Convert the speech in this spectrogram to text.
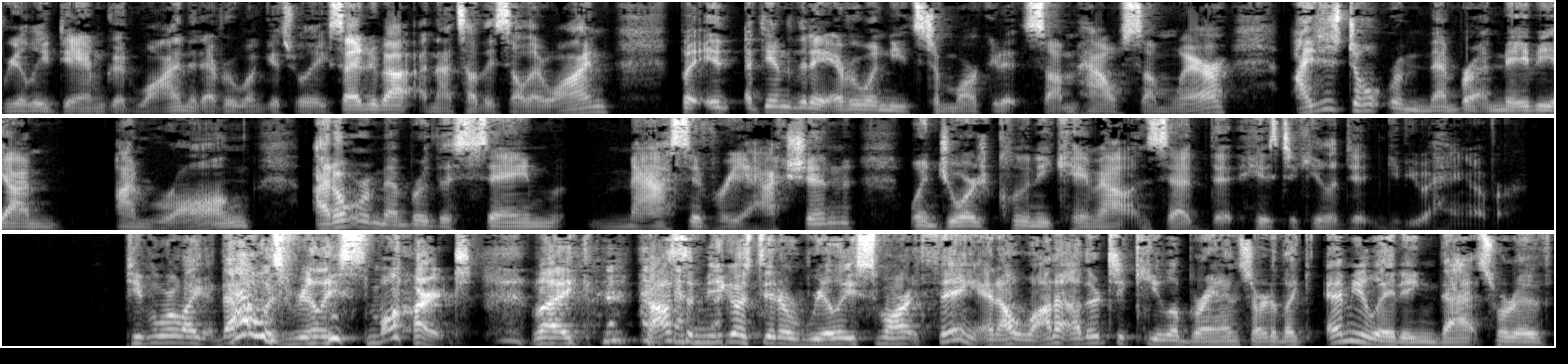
really damn good wine that everyone gets really excited about, and that's how they sell their wine. But it, at the end of the day, everyone needs to market it somehow, somewhere. I just don't remember, and maybe I'm I'm wrong. I don't remember the same massive reaction when George Clooney came out and said that his tequila didn't give you a hangover people were like, that was really smart. Like Casamigos did a really smart thing. And a lot of other tequila brands started like emulating that sort of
